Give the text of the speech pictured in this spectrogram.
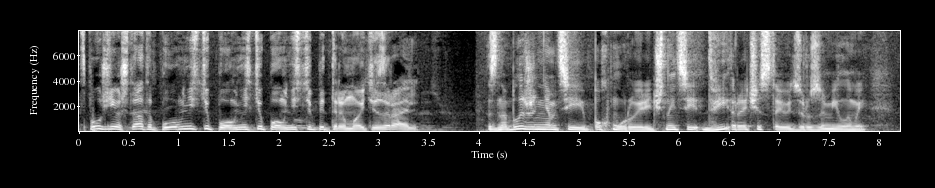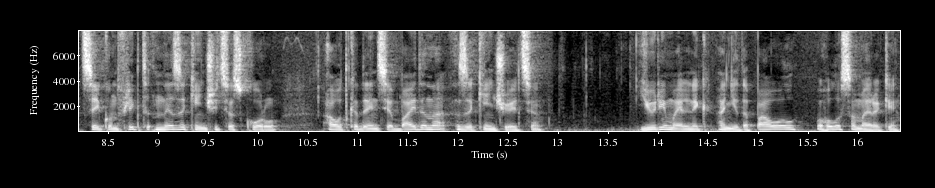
Сполучені Штати повністю, повністю, повністю підтримують Ізраїль. З наближенням цієї похмурої річниці дві речі стають зрозумілими: цей конфлікт не закінчиться скоро, а от каденція Байдена закінчується. Юрій Мельник, Аніта Пауел, Голос Америки.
